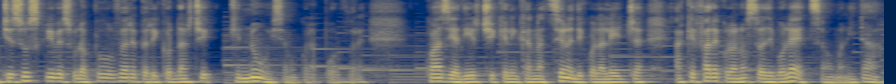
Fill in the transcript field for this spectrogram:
Gesù scrive sulla polvere per ricordarci che noi siamo quella polvere, quasi a dirci che l'incarnazione di quella legge ha a che fare con la nostra debolezza, umanità,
